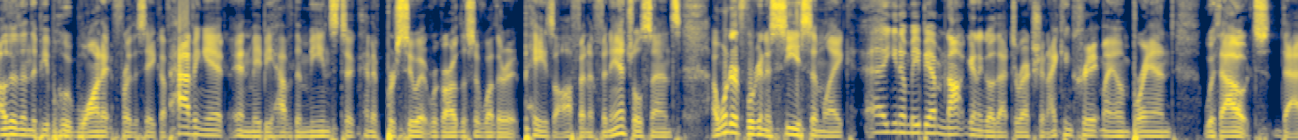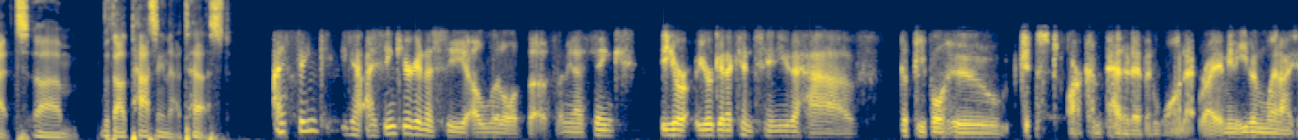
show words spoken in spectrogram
other than the people who want it for the sake of having it and maybe have the means to kind of pursue it regardless of whether it pays off in a financial sense i wonder if we're going to see some like eh, you know maybe i'm not going to go that direction. I can create my own brand without that um, without passing that test. I think yeah i think you're going to see a little of both. I mean i think you're you're going to continue to have the people who just are competitive and want it, right? I mean, even when I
